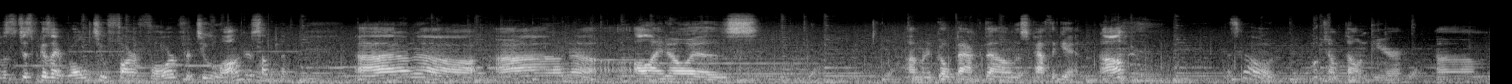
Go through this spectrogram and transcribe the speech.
was it just because I rolled too far forward for too long or something? I don't know. I don't know. All I know is I'm gonna go back down this path again. Um, let's go jump down here. Um,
